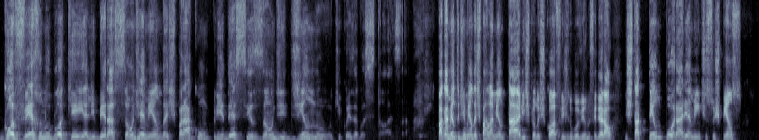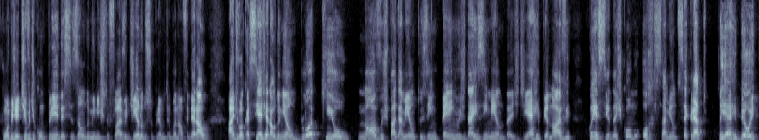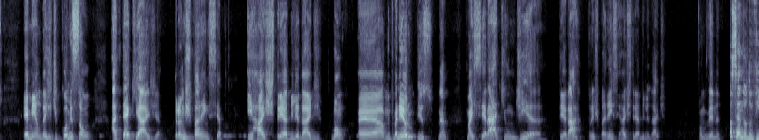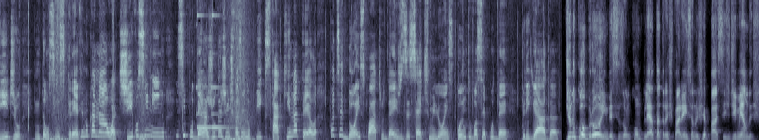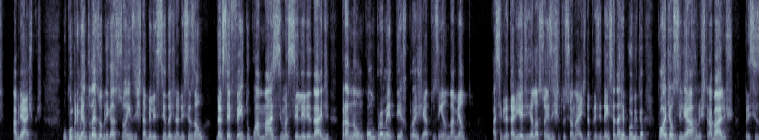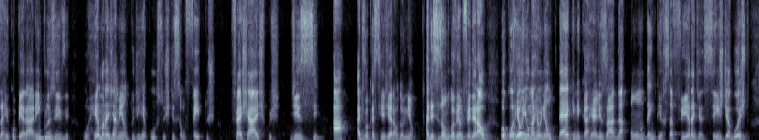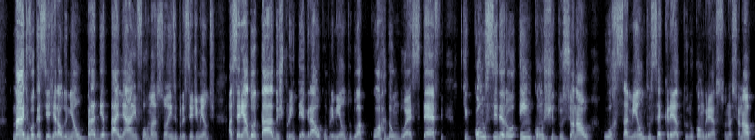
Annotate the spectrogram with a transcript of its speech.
Governo bloqueia liberação de emendas para cumprir decisão de Dino. Que coisa gostosa. Pagamento de emendas parlamentares pelos cofres do governo federal está temporariamente suspenso. Com o objetivo de cumprir decisão do ministro Flávio Dino, do Supremo Tribunal Federal, a Advocacia Geral da União bloqueou novos pagamentos e empenhos das emendas de RP9, conhecidas como orçamento secreto, e RP8, emendas de comissão, até que haja transparência e rastreabilidade. Bom, é muito maneiro isso, né? Mas será que um dia terá transparência e rastreabilidade? Vamos ver, né? Gostando do vídeo? Então se inscreve no canal, ativa o sininho e se puder ajuda a gente fazendo o Pix, tá aqui na tela. Pode ser 2, 4, 10, 17 milhões, quanto você puder. Obrigada. Dino cobrou em decisão completa a transparência nos repasses de emendas. Abre aspas. O cumprimento das obrigações estabelecidas na decisão deve ser feito com a máxima celeridade para não comprometer projetos em andamento. A Secretaria de Relações Institucionais da Presidência da República pode auxiliar nos trabalhos. Precisa recuperar, inclusive, o remanejamento de recursos que são feitos, fecha aspas, disse a Advocacia Geral da União. A decisão do governo federal ocorreu em uma reunião técnica realizada ontem, terça-feira, dia 6 de agosto, na Advocacia Geral da União para detalhar informações e procedimentos a serem adotados para integrar o cumprimento do acórdão do STF, que considerou inconstitucional o orçamento secreto no Congresso Nacional.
